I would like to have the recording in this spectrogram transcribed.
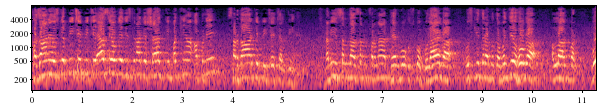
خزانے اس کے پیچھے پیچھے ایسے ہوں گے جس طرح کے شہد کی مکھیاں اپنے سردار کے پیچھے چلتی ہیں۔ نبی صلی اللہ علیہ وسلم فرمایا، پھر وہ اس کو بلائے گا، اس کی طرح متوجہ ہوگا۔ اللہ اکبر۔ وہ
